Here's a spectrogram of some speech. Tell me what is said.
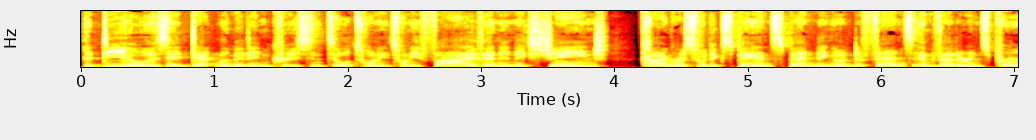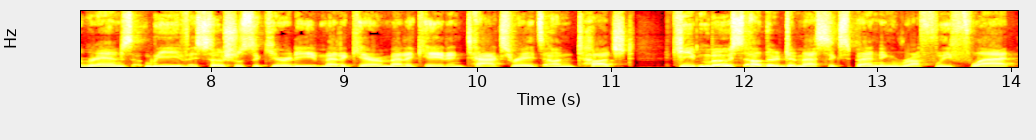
The deal is a debt limit increase until 2025, and in exchange, Congress would expand spending on defense and veterans programs, leave Social Security, Medicare, Medicaid, and tax rates untouched, keep most other domestic spending roughly flat,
